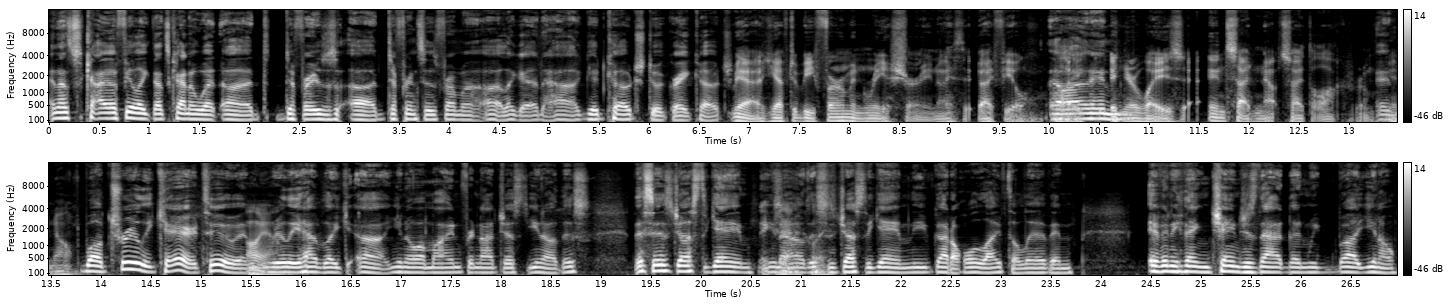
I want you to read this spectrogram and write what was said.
and that's. I feel like that's kind of what uh, differs uh, differences from a uh, like a, a, good coach to a great coach. Yeah, you have to be firm and reassuring. I th- I feel uh, like, and, in your ways, inside and outside the locker room. And, you know, well, truly care too, and oh, yeah. really have like uh, you know a mind for not just you know this. This is just a game. Exactly. You know, this is just a game. You've got a whole life to live, and if anything changes that, then we, uh, you know,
